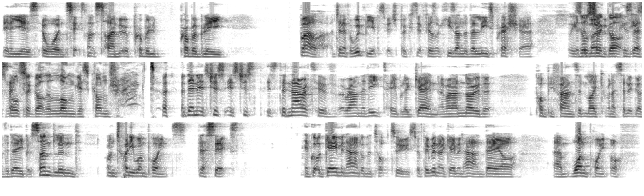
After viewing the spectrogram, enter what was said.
in a year's or in six months' time, it would probably probably well, I don't know if it would be Ipswich because it feels like he's under the least pressure. He's also got he's also got the longest contract. But then it's just it's just it's the narrative around the league table again. I mean, I know that Pompey fans didn't like it when I said it the other day, but Sunderland on 21 points. They're sixth. They've got a game in hand on the top two. So if they win that game in hand, they are um, one point off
